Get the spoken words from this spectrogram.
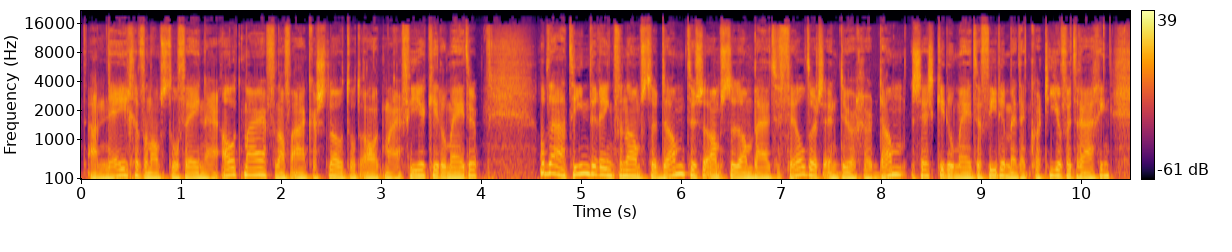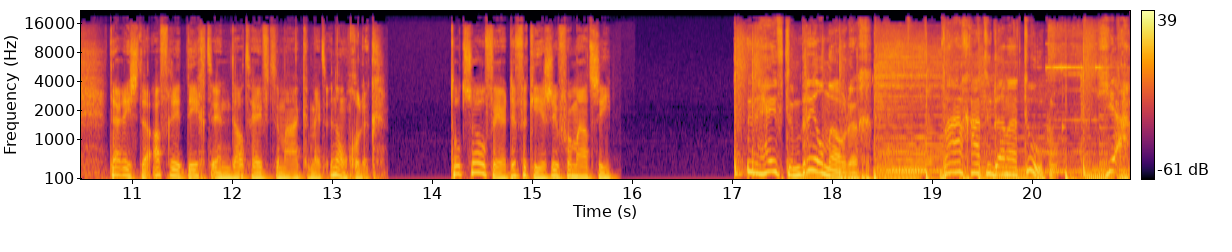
De A9 van Amstelveen naar Alkmaar vanaf Akersloot tot Alkmaar 4 kilometer. Op de A10 de ring van Amsterdam tussen Amsterdam Buitenvelders en Durgerdam 6 kilometer file met een kwartier vertraging. Daar is de afrit dicht en dat heeft te maken met een ongeluk. Tot zover de verkeersinformatie. U heeft een bril nodig. Waar gaat u dan naartoe? Ja,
